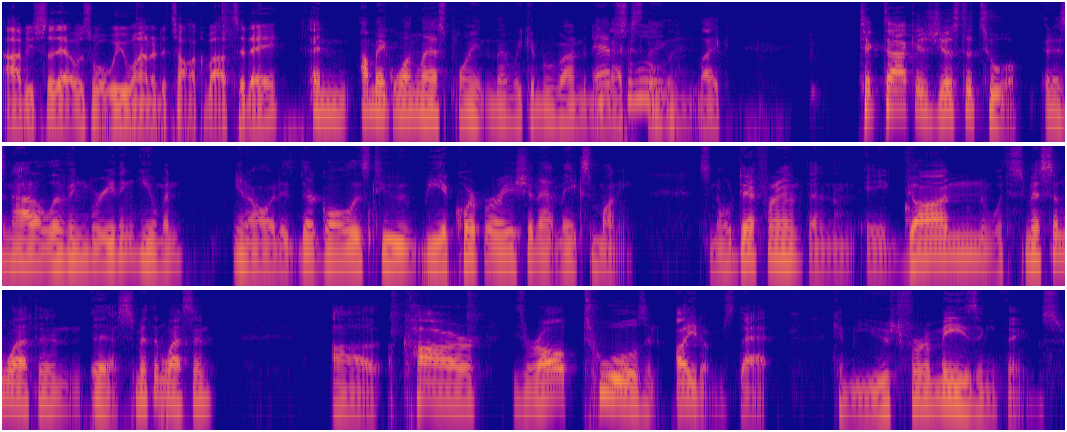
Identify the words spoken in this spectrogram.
obviously, that was what we wanted to talk about today. And I'll make one last point and then we can move on to the Absolutely. next thing. Like, TikTok is just a tool, it is not a living, breathing human. You know, it is, their goal is to be a corporation that makes money. It's no different than a gun with Smith and Wesson, uh, Smith and Wesson, uh, a car. These are all tools and items that can be used for amazing things,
